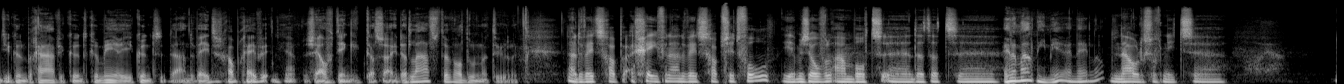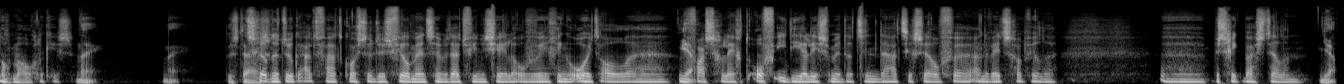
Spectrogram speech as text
Je kunt begraven, je kunt cremeren, je kunt aan de wetenschap geven. Ja. Zelf denk ik, dat zou je dat laatste wel doen natuurlijk. Nou, de wetenschap, geven aan de wetenschap zit vol. Die hebben zoveel aanbod uh, dat dat... Uh, Helemaal niet meer in Nederland? Nauwelijks of niet uh, oh, ja. nog mogelijk is. Nee, nee. Dus het scheelt is... natuurlijk uitvaartkosten. Dus veel mensen hebben het uit financiële overwegingen ooit al ja. vastgelegd. Of idealisme, dat ze inderdaad zichzelf aan de wetenschap willen beschikbaar stellen. Ja.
